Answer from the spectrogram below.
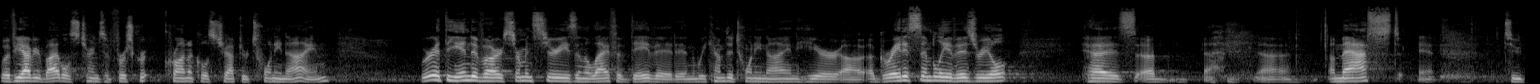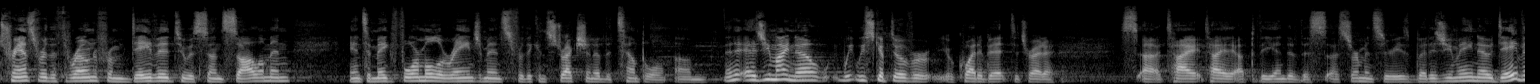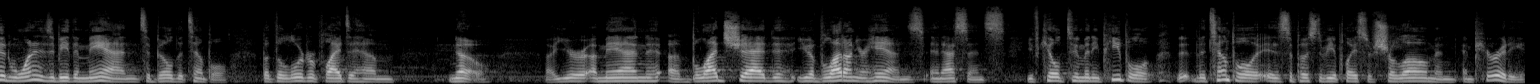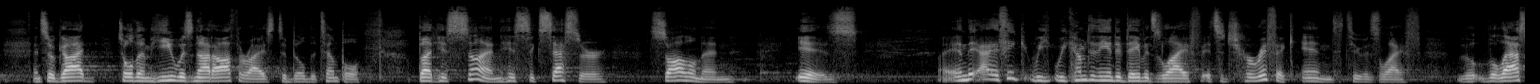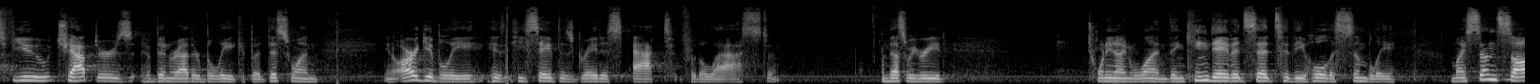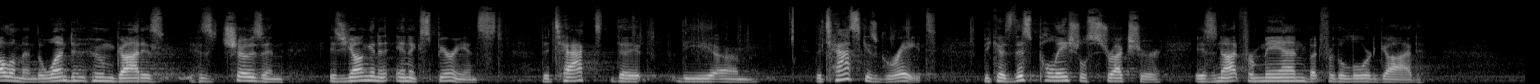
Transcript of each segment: Well, if you have your Bibles, turn to 1 Chronicles chapter 29. We're at the end of our sermon series in the life of David, and we come to 29 here. Uh, a great assembly of Israel has uh, uh, amassed to transfer the throne from David to his son Solomon and to make formal arrangements for the construction of the temple. Um, and as you might know, we, we skipped over you know, quite a bit to try to uh, tie, tie up the end of this uh, sermon series. But as you may know, David wanted to be the man to build the temple, but the Lord replied to him, No. Uh, you're a man of bloodshed. You have blood on your hands, in essence. You've killed too many people. The, the temple is supposed to be a place of shalom and, and purity. And so God told him he was not authorized to build the temple. But his son, his successor, Solomon, is. And I think we, we come to the end of David's life. It's a terrific end to his life. The, the last few chapters have been rather bleak, but this one, you know, arguably, his, he saved his greatest act for the last. And, thus we read 29.1 Then King David said to the whole assembly, My son Solomon, the one to whom God is, has chosen, is young and inexperienced. The, tax, the, the um, the task is great because this palatial structure is not for man, but for the Lord God.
